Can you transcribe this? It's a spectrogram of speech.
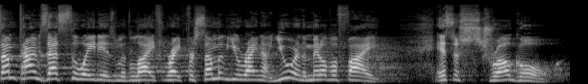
Sometimes that's the way it is with life, right? For some of you right now, you are in the middle of a fight. It's a struggle.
